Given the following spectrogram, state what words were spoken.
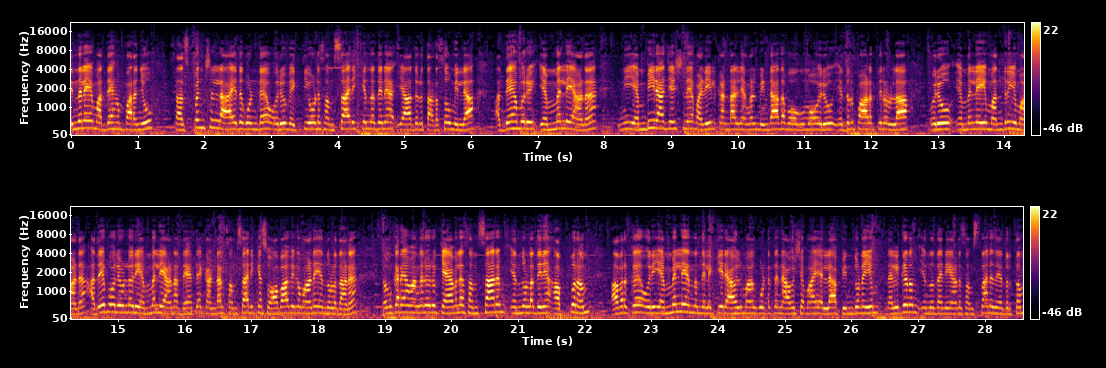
ഇന്നലെയും അദ്ദേഹം പറഞ്ഞു സസ്പെൻഷനിലായതുകൊണ്ട് ഒരു വ്യക്തിയോട് സംസാരിക്കുന്നതിന് യാതൊരു തടസ്സവുമില്ല. അദ്ദേഹം ഒരു എം എൽ എ ആണ്. ഇനി എം പി രാജേഷിനെ വഴിയിൽ കണ്ടാൽ ഞങ്ങൾ മിണ്ടാതെ പോകുമോ? ഒരു എതിർപ്പാളത്തിലുള്ള ഒരു എം എൽ എയും മന്ത്രിയുമാണ്. അതേപോലെയുള്ള ഒരു എം എൽ എ ആണ്. അദ്ദേഹത്തെ കണ്ടാൽ സംസാരിക്കുക സ്വാഭാവികമാണ് എന്നുള്ളതാണ്. നമുക്കറിയാം അങ്ങനെ ഒരു കേവല സംസാരം എന്നുള്ളതിന് അപ്പുറം അവർക്ക് ഒരു എം എൽ എ എന്ന നിലയ്ക്ക് രാഹുൽ മാങ്കൂട്ടത്തിന് ആവശ്യമായ എല്ലാ പിന്തുണയും നൽകണം എന്ന് തന്നെയാണ് സംസ്ഥാന നേതൃത്വം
